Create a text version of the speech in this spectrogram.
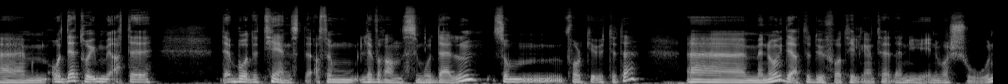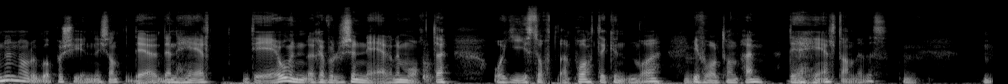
Um, og det tror jeg at det, det er både tjeneste, altså leveransemodellen som folk er ute til, Eh, men òg det at du får tilgang til den nye innovasjonen når du går på skyen. Det, det, er en helt det er jo en revolusjonerende måte å gi software på til kunden våre mm. i forhold til on-prem. Det er helt annerledes. Mm. Mm.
